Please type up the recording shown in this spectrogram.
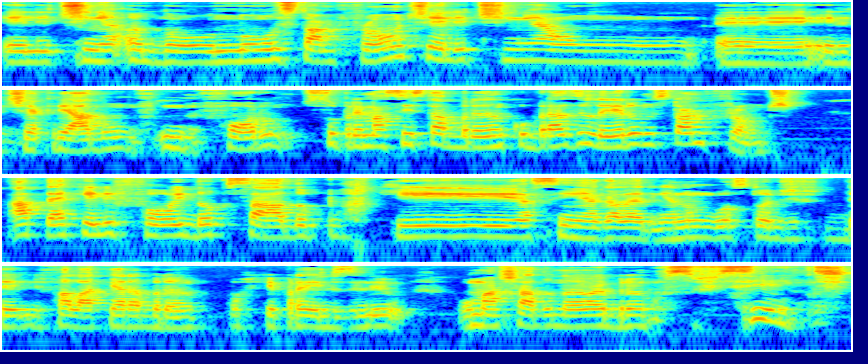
Ele tinha no, no Stormfront ele tinha um é, ele tinha criado um, um, fórum supremacista branco brasileiro no Stormfront. Até que ele foi doxado porque assim a galerinha não gostou de, dele falar que era branco porque para eles ele, o Machado não é branco o suficiente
